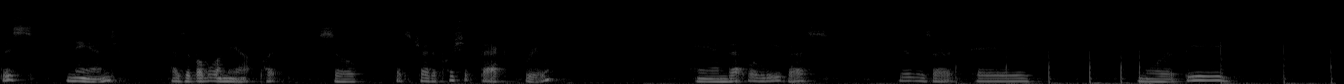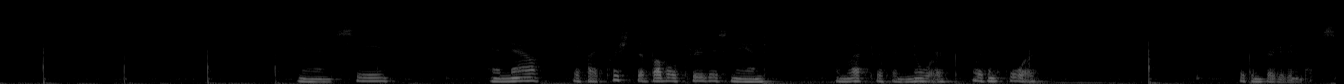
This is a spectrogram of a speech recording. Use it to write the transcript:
This NAND has a bubble on the output, so let's try to push it back through. And that will leave us, here was our A nor B, NAND C. And now if I push the bubble through this NAND, I'm left with a NOR, with an OR, with inverted inputs.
